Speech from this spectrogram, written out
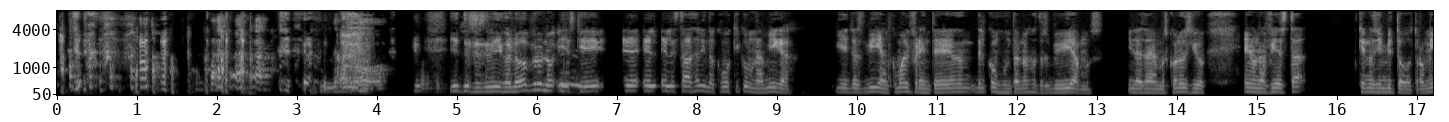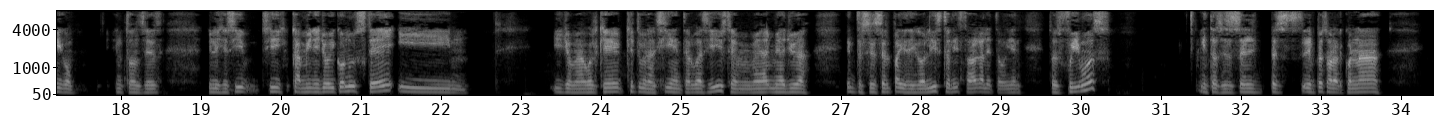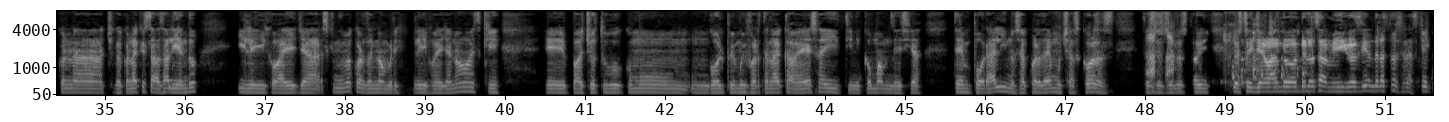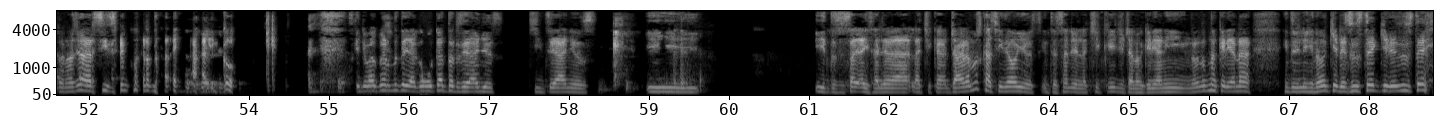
No. Y entonces me dijo, no, pero no, y es que él, él- él estaba saliendo como que con una amiga y ellas vivían como al frente del conjunto nosotros vivíamos y las habíamos conocido en una fiesta que nos invitó otro amigo. Entonces yo le dije, sí, sí, camine, yo voy con usted y, y yo me hago el que, que tuve un accidente o algo así y usted me, me ayuda. Entonces el país dijo, listo, listo, hágale todo bien. Entonces fuimos y entonces él pues, empezó a hablar con la, con la chica con la que estaba saliendo y le dijo a ella, es que no me acuerdo el nombre, le dijo a ella, no, es que eh, Pacho tuvo como un, un golpe muy fuerte en la cabeza y tiene como amnesia temporal y no se acuerda de muchas cosas. Entonces yo lo estoy, lo estoy llevando donde los amigos y donde las personas que él conoce a ver si se acuerda de algo. Es que yo me acuerdo tenía como 14 años, 15 años y, y entonces ahí, salió la, chica, ya éramos casi novios, entonces salió la chica y yo ya no quería ni, no, no, quería nada. Entonces le dije, no, ¿quién es usted? ¿Quién es usted?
